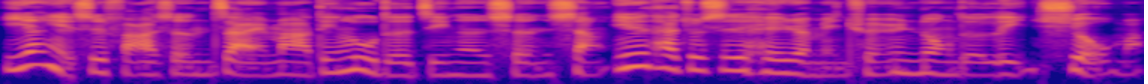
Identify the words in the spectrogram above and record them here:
一样也是发生在马丁·路德·金恩身上，因为他就是黑人民权运动的领袖嘛，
